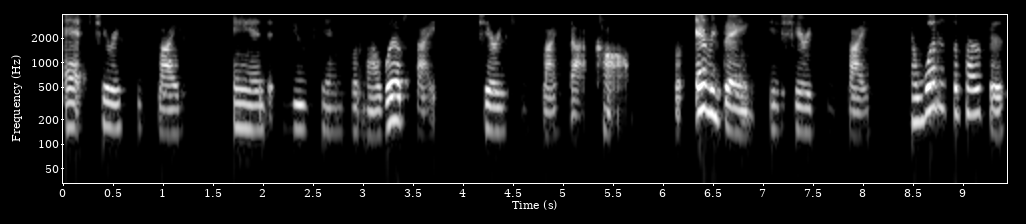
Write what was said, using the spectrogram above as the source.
at Sherry Speaks Life. And you can go to my website, sherryspeakslife.com. So everything is Sherry Speaks Life. And what is the purpose?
